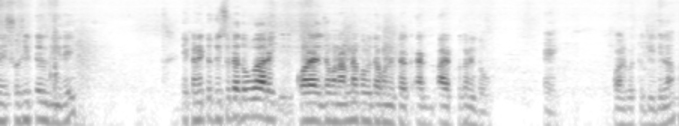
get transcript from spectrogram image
আর একটুখানি সর্ষের তেল দিয়ে দিই। এখানে একটু কিছুটা দেবো আর কড়াই যখন রান্না করব তখন একটু আর একটুখানি দেবো। এই অল্প একটু দিয়ে দিলাম।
